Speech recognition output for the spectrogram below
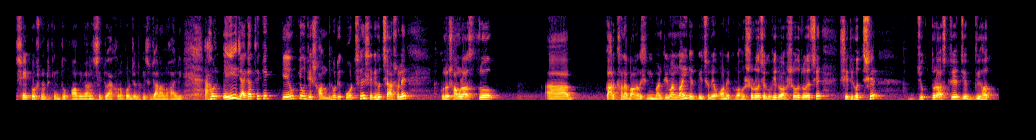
সেই প্রশ্নটি কিন্তু অমীমাংসিত এখনও পর্যন্ত কিছু জানানো হয়নি। এখন এই জায়গা থেকে কেউ কেউ যে সন্দেহটি করছে, সেটি হচ্ছে আসলে কোনো সমরাস্ত্র কারখানা বাংলাদেশে নির্মাণ টির্মাণ নয়, এর পেছনে অনেক রহস্য রয়েছে, গভীর রহস্য রয়েছে। সেটি হচ্ছে যুক্তরাষ্ট্রের যে বৃহত্ত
